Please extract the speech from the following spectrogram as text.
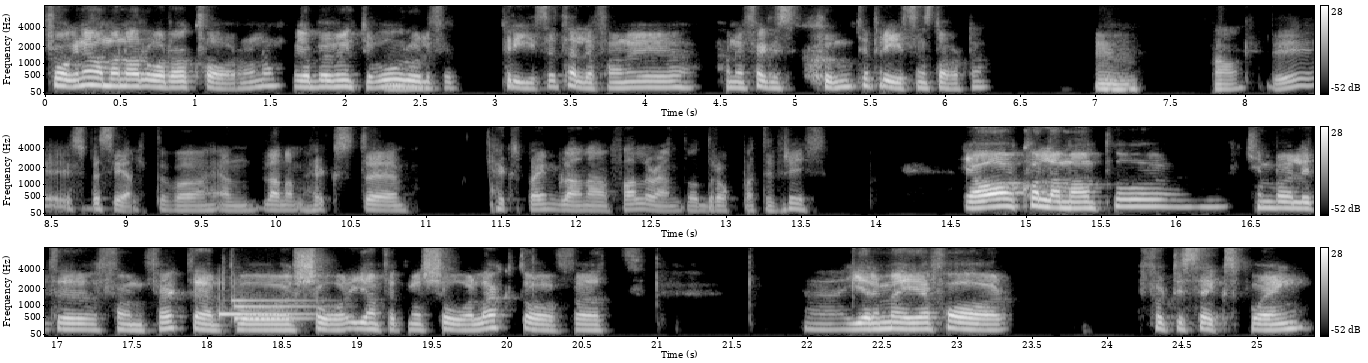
frågan är om man har råd att ha kvar honom. Och Jag behöver inte vara Mm. orolig för priset heller, för han ju han har faktiskt sjunkit i pris sen starten. Mm. Ja, det är speciellt att vara en bland de högst, högst poäng bland anfallare ändå droppat i pris. Ja, kollar man på, kan bara lite fun fact där, på jämfört med Sholak då, för att eh, Jeremejeff har 46 poäng.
